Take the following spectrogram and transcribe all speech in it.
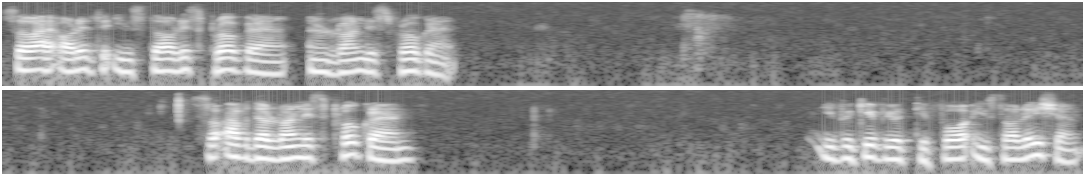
So I already installed this program and run this program. So after run this program, if we give you default installation,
